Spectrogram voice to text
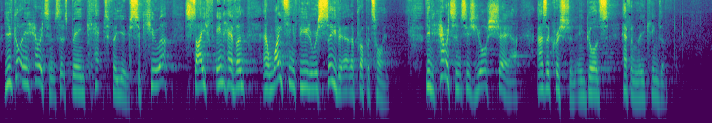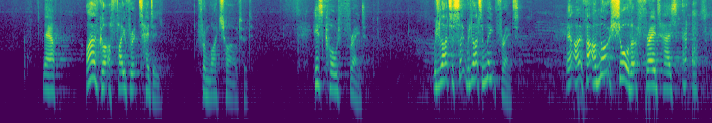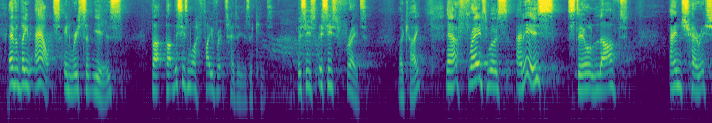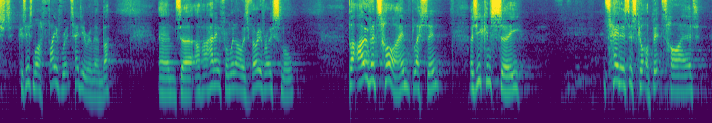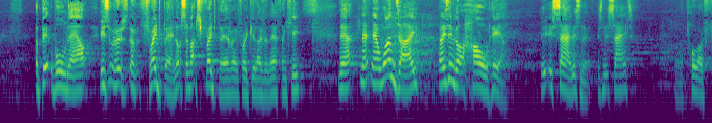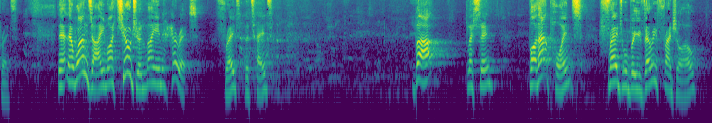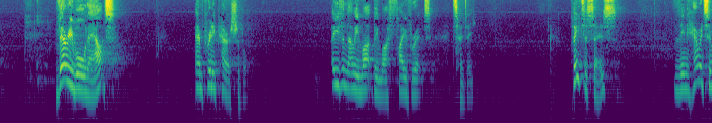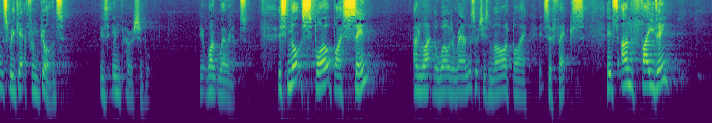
You've got an inheritance that's being kept for you, secure, safe in heaven, and waiting for you to receive it at the proper time. The inheritance is your share as a Christian in God's heavenly kingdom. Now, I've got a favourite teddy from my childhood. He's called Fred. Would you like to, see, would you like to meet Fred? Uh, in fact, I'm not sure that Fred has ever been out in recent years, but, but this is my favourite teddy as a kid. This is, this is Fred. Okay? Now, Fred was and is still loved and cherished because he's my favourite teddy, remember? And uh, I've had him from when I was very, very small. But over time, bless him, as you can see, Ted has just got a bit tired, a bit worn out. He's threadbare, not so much threadbare. Very, very good over there, thank you. Now, now, now one day, and he's even got a hole here. It's sad, isn't it? Isn't it sad? Oh, poor old Fred. Now, now, one day, my children may inherit Fred the Ted. But, bless him, by that point, Fred will be very fragile, very worn out, and pretty perishable. Even though he might be my favourite teddy. Peter says the inheritance we get from God is imperishable. It won't wear out. It's not spoilt by sin, unlike the world around us, which is marred by its effects. It's unfading,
